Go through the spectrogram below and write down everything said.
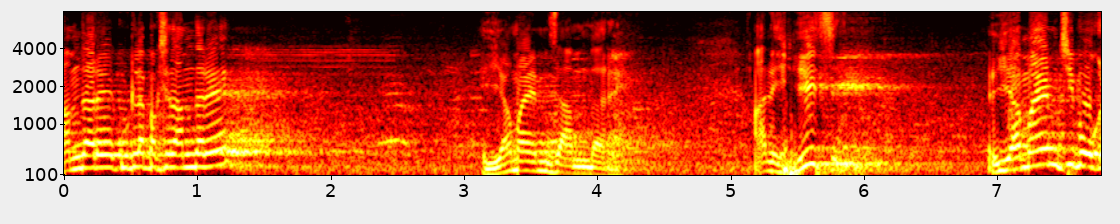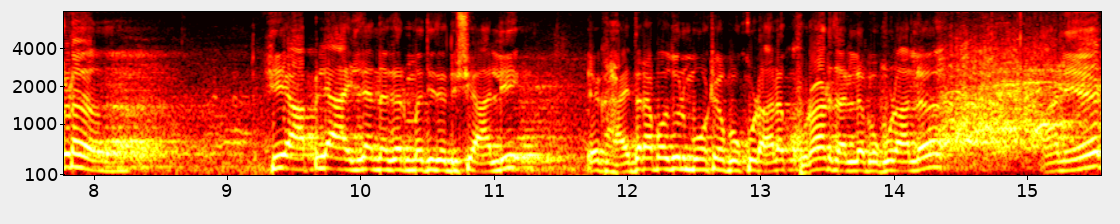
आमदार आहे कुठल्या पक्षाचा आमदार आहे? एम आय एमचा आमदार आहे. आणि हीच एम आय एमची बोकडं ही आपल्या अहिल्यानगरमध्ये त्या दिवशी आली. एक हैदराबादहून मोठं बोकुड आलं खुराड झालेलं बोकुड आलं. आणि एक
